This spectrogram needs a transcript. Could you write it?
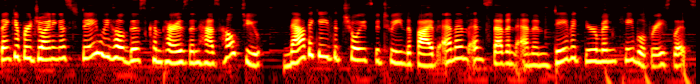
Thank you for joining us today. We hope this comparison has helped you navigate the choice between the 5mm and 7mm David Yurman cable bracelets.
